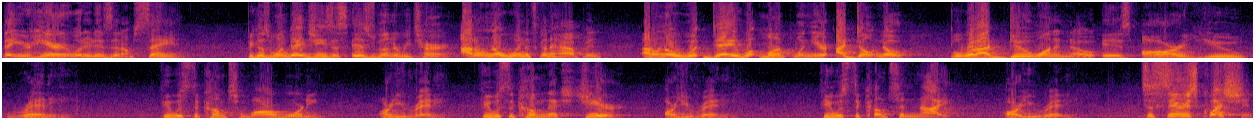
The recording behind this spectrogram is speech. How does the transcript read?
that you're hearing what it is that I'm saying. Because one day Jesus is going to return. I don't know when it's going to happen. I don't know what day, what month, what year. I don't know. But what I do want to know is are you ready? If he was to come tomorrow morning, are you ready? If he was to come next year, are you ready? If he was to come tonight, are you ready? It's a serious question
